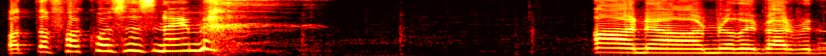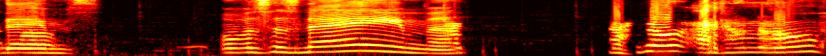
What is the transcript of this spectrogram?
What the fuck was his name? oh no, I'm really bad with names. What was his name? I don't. I don't know.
